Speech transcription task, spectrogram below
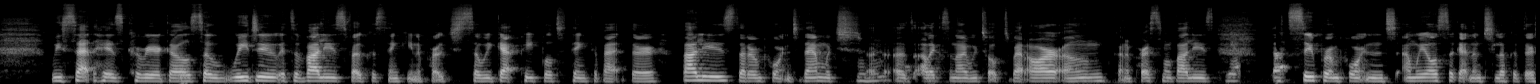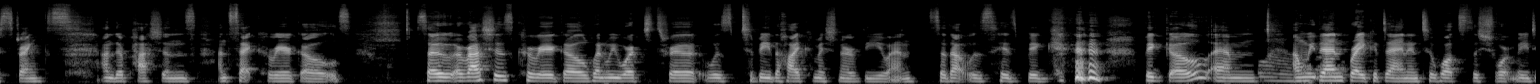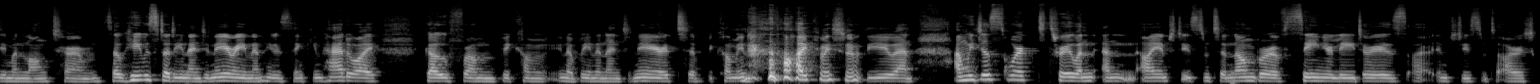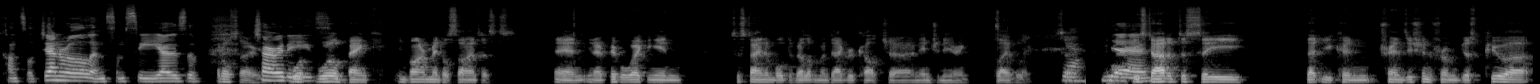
we set his career goals. So we do, it's a values focused thinking approach. So we get people to think about their values that are important to them, which, mm-hmm. as Alex and I, we talked about our own kind of personal values. Yeah. That's super important. And we also get them to look at their strengths and their passions and set career goals. So Arash's career goal when we worked through it was to be the High Commissioner of the UN. So that was his big, big goal. Um, wow. And we then break it down into what's the short, medium, and long term. So he was studying engineering, and he was thinking, how do I go from becoming, you know, being an engineer to becoming the High Commissioner of the UN. And we just worked through, and, and I introduced him to a number of senior leaders. I introduced him to Irish Consul General and some CEOs of but also charities, World Bank environmental scientists, and you know, people working in sustainable development, agriculture, and engineering globally. So yeah. yeah. he started to see that you can transition from just pure,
